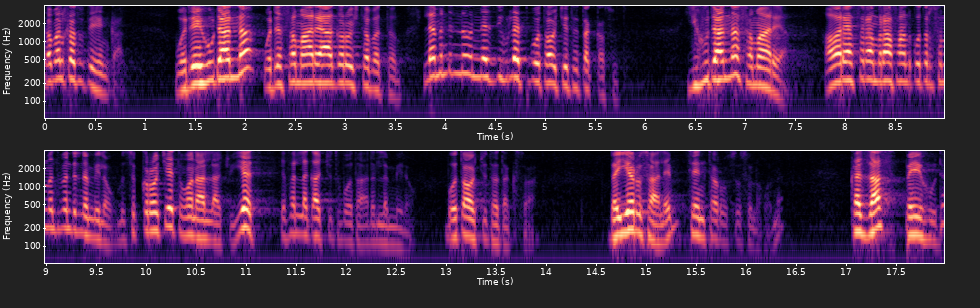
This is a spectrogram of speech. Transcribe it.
ተመልከቱት ይሄን ቃል ወደ ይሁዳና ወደ ሰማሪያ ሀገሮች ተበተኑ። ለምንድን ነው እነዚህ ሁለት ቦታዎች የተጠቀሱት? ይሁዳና ሰማሪያ ሐዋርያ ሥራ ምዕራፍ አንድ ቁጥር ስምንት ምንድን ነው የሚለው? ምስክሮቼ ትሆናላችሁ። የት የፈለጋችሁት ቦታ አይደለም የሚለው ቦታዎቹ ተጠቅሰዋል። በኢየሩሳሌም ሴንተሩ እሱ ስለሆነ ከዛስ በይሁዳ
